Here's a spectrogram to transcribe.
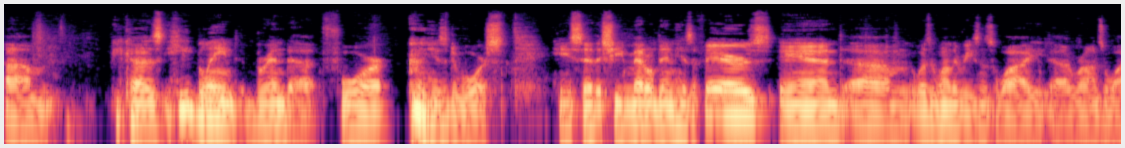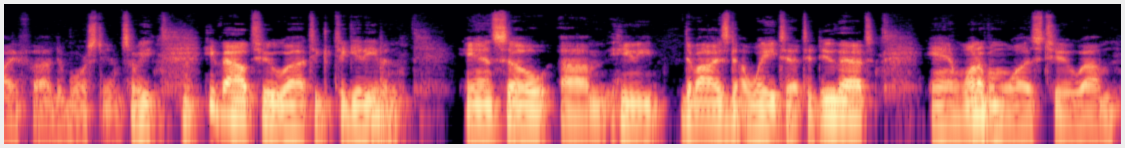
um, because he blamed Brenda for his divorce. He said that she meddled in his affairs and um, was one of the reasons why uh, Ron's wife uh, divorced him. So he he vowed to uh, to to get even, and so um, he devised a way to to do that and one of them was to um,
